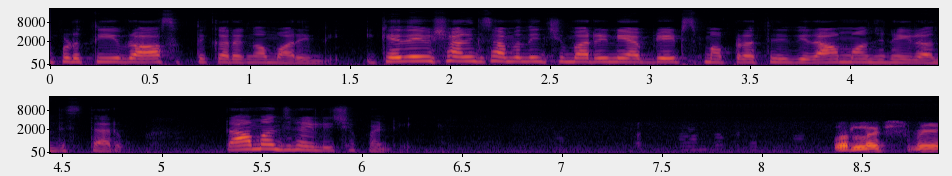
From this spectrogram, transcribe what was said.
ఇప్పుడు తీవ్ర ఆసక్తికరంగా మారింది. ఇకేదే విషయానికి సంబంధించి మరిన్ని అప్డేట్స్ మా ప్రతినిధి రామాంజనేయులు అందిస్తారు. రామాంజనేయులు చెప్పండి. వరలక్ష్మి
